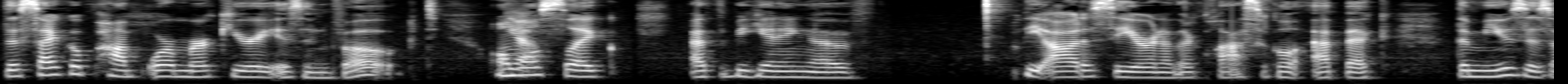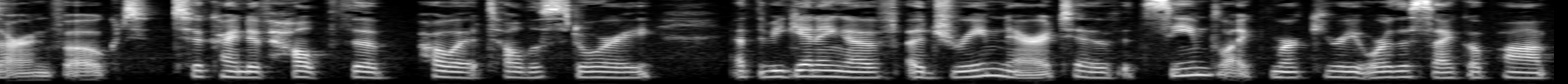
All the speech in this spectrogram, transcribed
the psychopomp or Mercury is invoked, almost yeah. like at the beginning of the Odyssey or another classical epic, the muses are invoked to kind of help the poet tell the story. At the beginning of a dream narrative, it seemed like Mercury or the psychopomp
